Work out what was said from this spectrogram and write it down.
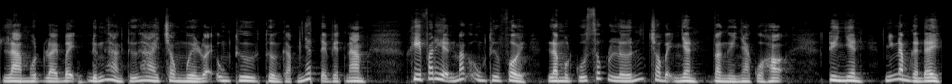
là một loại bệnh đứng hàng thứ hai trong 10 loại ung thư thường gặp nhất tại Việt Nam. Khi phát hiện mắc ung thư phổi là một cú sốc lớn cho bệnh nhân và người nhà của họ. Tuy nhiên, những năm gần đây,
